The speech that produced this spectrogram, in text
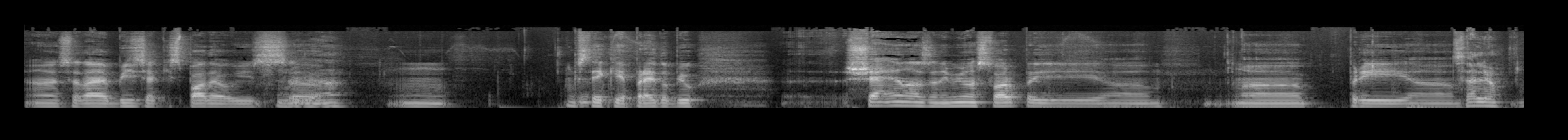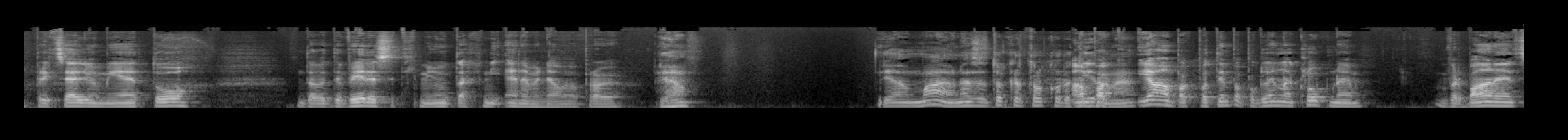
Uh, sedaj je Bizjak izpadel iz, Vidi, ja. uh, iz te, ki je prej dobil. Še ena zanimiva stvar pri, uh, uh, pri, uh, Celju. pri celju mi je to, da v 90 minutah ni ene menjave opravil. Ja. Ja, imajo, ne zato, ker toliko rotira. Ampak, ne. ja, ampak potem pa pogled na klopne, vrbanec,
